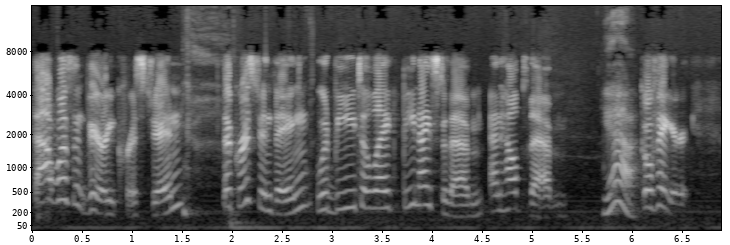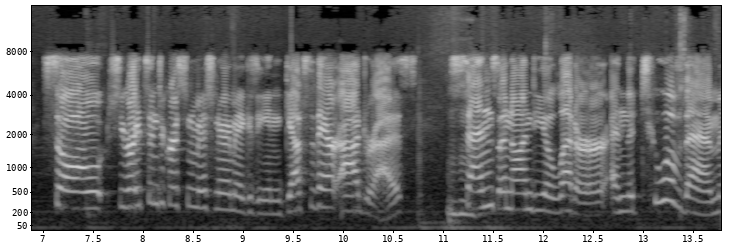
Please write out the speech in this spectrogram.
that wasn't very Christian. The Christian thing would be to like be nice to them and help them. Yeah. Go figure. So she writes into Christian Missionary Magazine, gets their address, mm-hmm. sends Anandi a letter, and the two of them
